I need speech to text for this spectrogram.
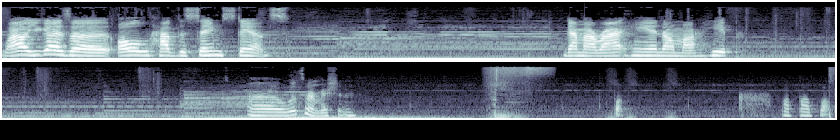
Wow, you guys uh all have the same stance. Got my right hand on my hip. Uh, what's our mission? Bop, bop, bop.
